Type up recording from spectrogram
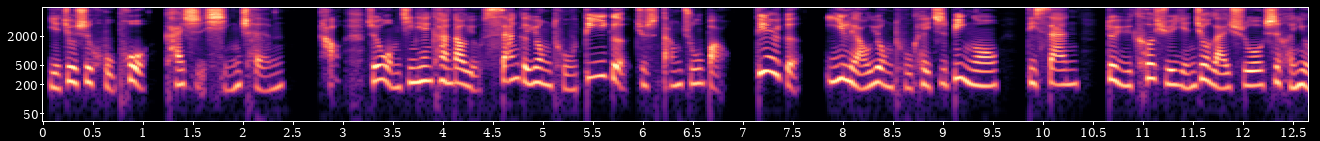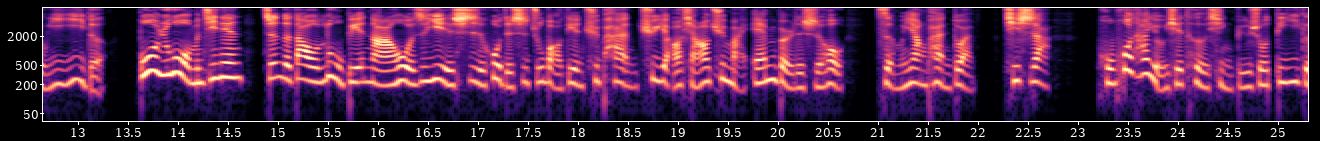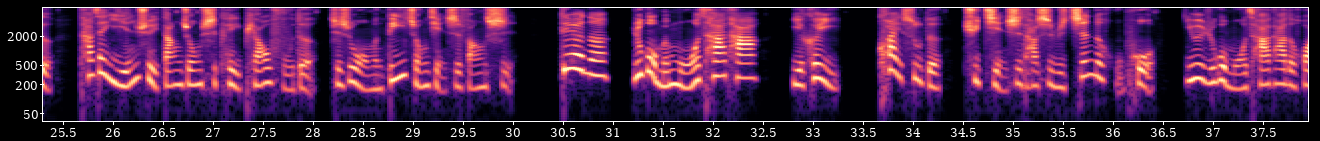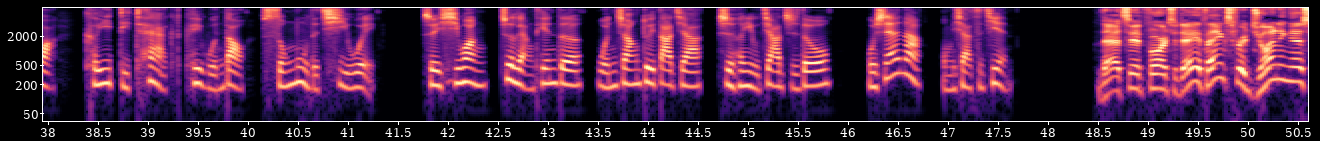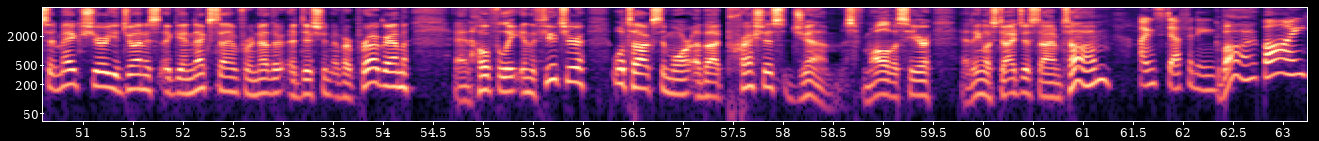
也就是琥珀开始形成。好，所以我们今天看到有三个用途，第一个就是当珠宝，第二个医疗用途可以治病哦，第三对于科学研究来说是很有意义的。不过，如果我们今天真的到路边呐，或者是夜市，或者是珠宝店去判去要想要去买 amber 的时候，怎么样判断？其实啊，琥珀它有一些特性，比如说第一个，它在盐水当中是可以漂浮的，这是我们第一种检视方式。第二呢，如果我们摩擦它，也可以快速的去检视它是不是真的琥珀，因为如果摩擦它的话，可以 detect 可以闻到松木的气味，所以希望这两天的文章对大家是很有价值的哦。我是安娜，我们下次见。That's it for today. Thanks for joining us, and make sure you join us again next time for another edition of our program. And hopefully, in the future, we'll talk some more about precious gems. From all of us here at English Digest, I'm Tom. I'm Stephanie. Goodbye. Bye.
